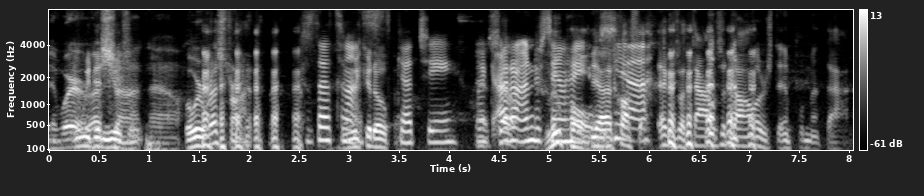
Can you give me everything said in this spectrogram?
And we're We a didn't use it now. But we're a restaurant. Because that's And we not could open. sketchy. Yeah, Like so- I don't understand how. You, yeah, it cost it was a thousand dollars to implement that.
